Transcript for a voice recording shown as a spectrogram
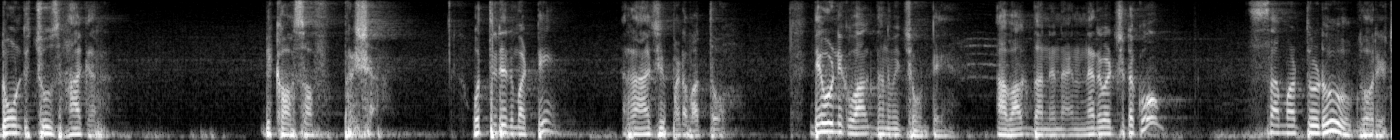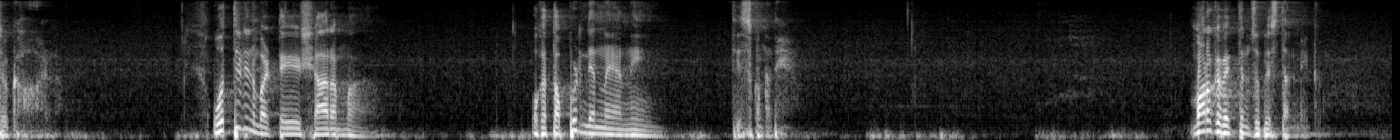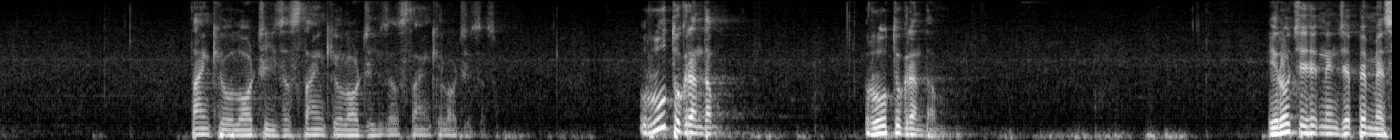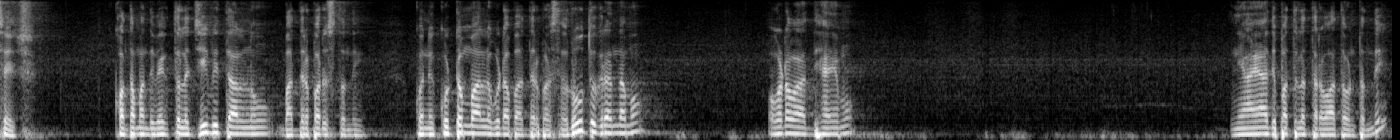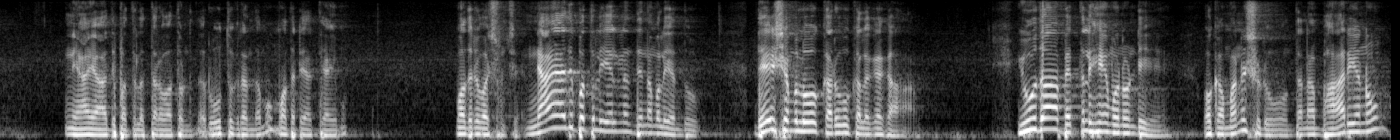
Don't choose Hagar because of pressure ఒత్తిడిని బట్టి రాజీ పడవద్దు. దేవుడు నీకు వాగ్దానం ఇచ్చి ఉంటే ఆ వాగ్దానాన్ని ఆయన నెరవేర్చుటకు సమర్థుడు గ్లోరీ టు గాడ్ ఒత్తిడిని బట్టి శారమ్మ ఒక తప్పుడు నిర్ణయాన్ని తీసుకున్నది. మరొక వ్యక్తిని చూపిస్తాను మీకు. Thank you lord Jesus thank you lord Jesus thank you lord Jesus Ruth గ్రంథం రూతు గ్రంథం ఈరోజు నేను చెప్పే మెసేజ్ కొంతమంది వ్యక్తుల జీవితాలను భద్రపరుస్తుంది. కొన్ని కుటుంబాలను కూడా భద్రపరుస్తుంది. రూతు గ్రంథము ఒకటవ అధ్యాయము. న్యాయాధిపతుల తర్వాత ఉంటుంది. న్యాయాధిపతుల తర్వాత ఉంటుంది. రూతు గ్రంథము మొదటి అధ్యాయము. మొదటి వర్షం నుంచి న్యాయాధిపతులు ఏలిన దినముల ఎందు దేశంలో కరువు కలగగా. యూదా బెత్తలహేమ నుండి ఒక మనుషుడు తన భార్యను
